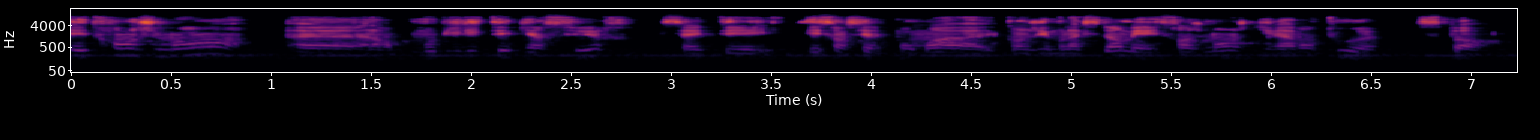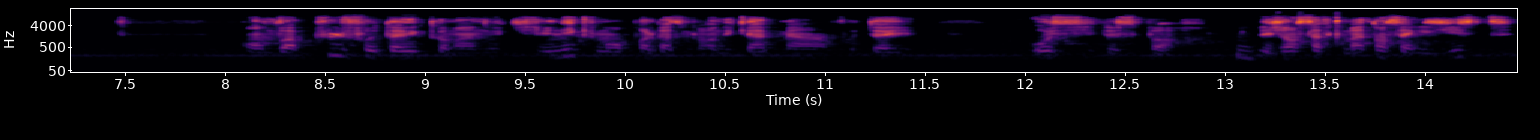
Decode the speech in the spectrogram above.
Étrangement, alors mobilité, bien sûr, ça a été essentiel pour moi quand j'ai eu mon accident, mais étrangement, je dirais avant tout sport. On ne voit plus le fauteuil comme un outil uniquement pour les personnes handicap, mais un fauteuil aussi de sport. Mm. Les gens savent que maintenant ça existe.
